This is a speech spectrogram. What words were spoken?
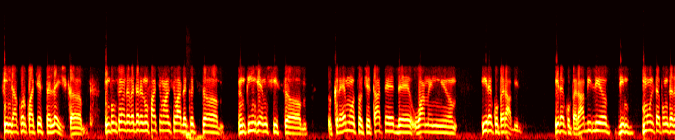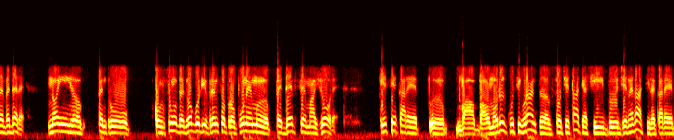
fim de acord cu aceste legi, că din punctul meu de vedere nu facem altceva decât să împingem și să creăm o societate de oameni uh, irecuperabili. Irecuperabili uh, din multe puncte de vedere. Noi, uh, pentru consumul de droguri, vrem să propunem uh, pedepse majore. Chestie care uh, va, va omorâ cu siguranță societatea și uh, generațiile care,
